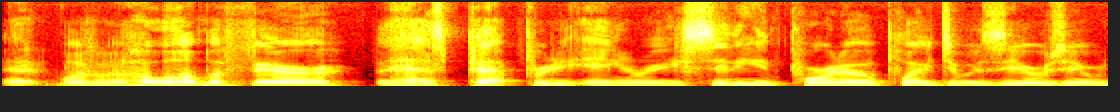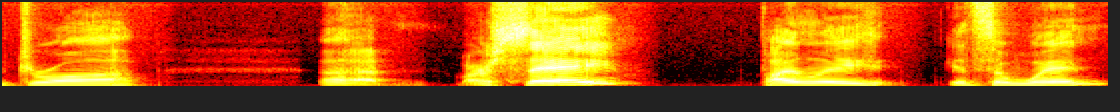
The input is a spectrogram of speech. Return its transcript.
It was a ho hum affair that has Pep pretty angry. City and Porto played to a 0 0 draw. Uh, Marseille finally gets a win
